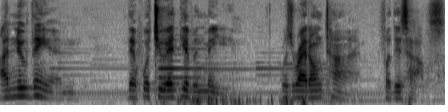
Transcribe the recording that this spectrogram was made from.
I knew then that what you had given me was right on time for this house.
